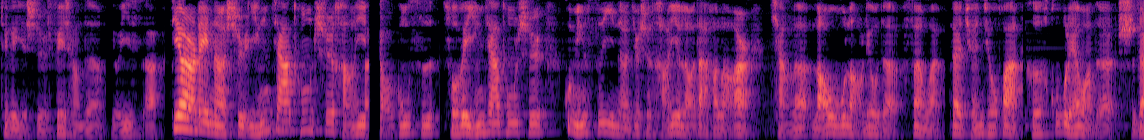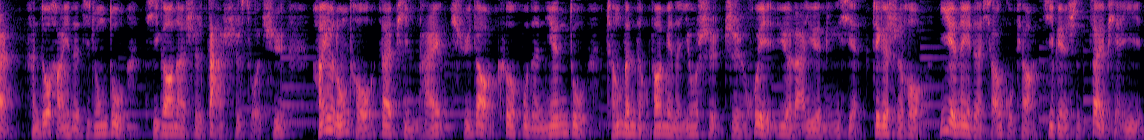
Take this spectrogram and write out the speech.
这个也是非常的有意思啊。第二类呢是赢家通吃行业小公司，所谓赢家通吃，顾名思义呢就是行业老大和老二抢了老五老六的饭碗。在全球化和互联网的时代，很多行业的集中度提高呢是大势所趋。行业龙头在品牌、渠道、客户的粘度、成本等方面的优势只会越来越明显。这个时候，业内的小股票，即便是再便宜，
